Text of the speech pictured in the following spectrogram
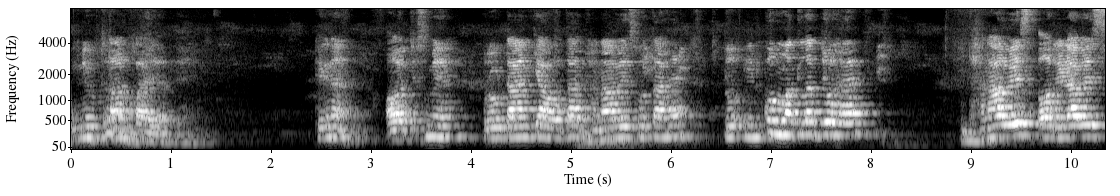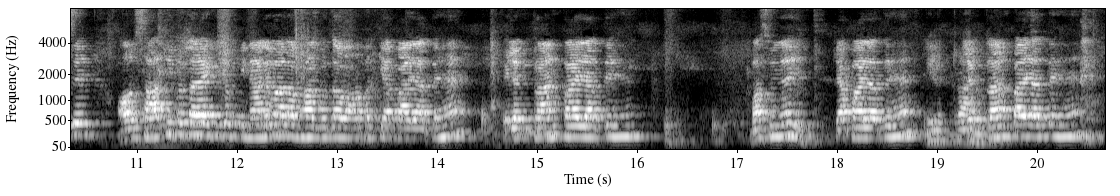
न्यूट्रॉन पाए जाते हैं। ठीक है ना? और जिसमें प्रोटॉन क्या होता है? धनावेश होता है। तो इनको मतलब जो है धनावेश और ऋणावेश से। और साथ ही बताया कि जो किनारे वाला भाग होता है वहाँ पर क्या पाए जाते हैं? इलेक्ट्रॉन पाए जाते हैं। बात समझ आई? क्या पाए जाते हैं? इलेक्ट्रॉन। इलेक्ट्रॉन पाए जाते हैं।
